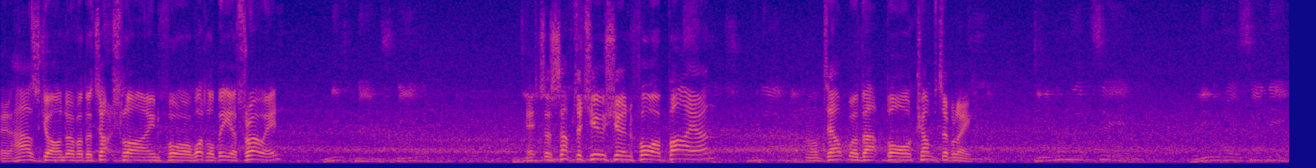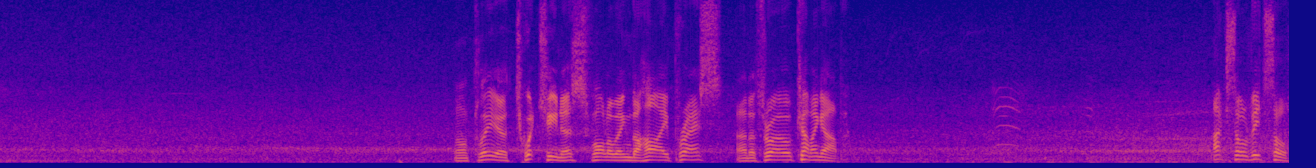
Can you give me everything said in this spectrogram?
It has gone over the touchline for what will be a throw-in. It's a substitution for Bayern. Well, dealt with that ball comfortably. Well, clear twitchiness following the high press and a throw coming up. Axel Witsel.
